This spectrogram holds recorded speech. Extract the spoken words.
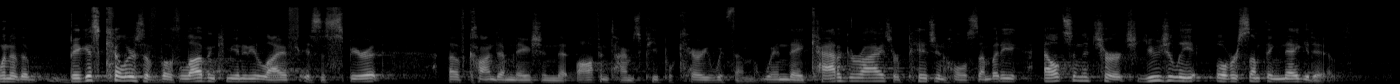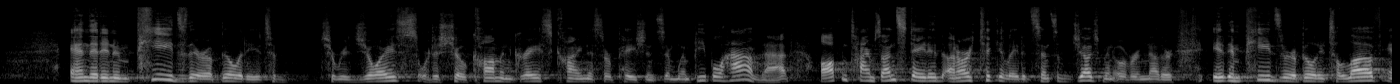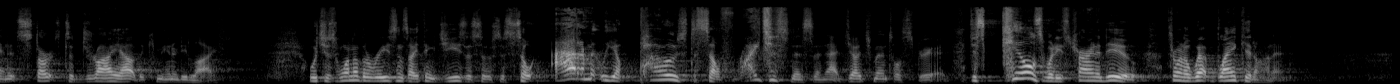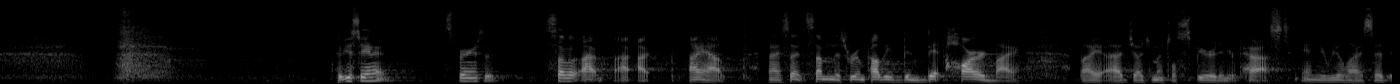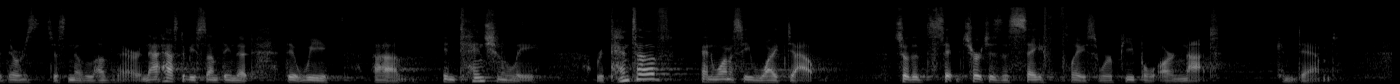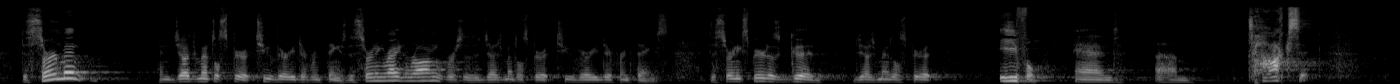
one of the biggest killers of both love and community life is the spirit of condemnation that oftentimes people carry with them. When they categorize or pigeonhole somebody else in the church, usually over something negative, and that it impedes their ability to, to rejoice or to show common grace, kindness, or patience. And when people have that, oftentimes unstated, unarticulated sense of judgment over another, it impedes their ability to love and it starts to dry out the community life which is one of the reasons I think Jesus is so adamantly opposed to self righteousness and that judgmental spirit. Just kills what he's trying to do, throwing a wet blanket on it. Have you seen it? Experienced it? Some, I, I, I have. And I said some in this room probably have been bit hard by, by a judgmental spirit in your past. And you realize that there was just no love there. And that has to be something that, that we. Um, intentionally repent of and want to see wiped out so that the church is a safe place where people are not condemned. Discernment and judgmental spirit, two very different things. Discerning right and wrong versus a judgmental spirit, two very different things. Discerning spirit is good, judgmental spirit, evil and um, toxic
